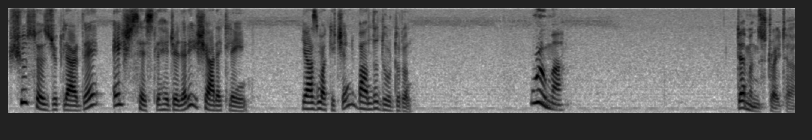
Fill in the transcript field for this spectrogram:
Şu sözcüklerde eş sesli heceleri işaretleyin. Yazmak için bandı durdurun. Rumour. Demonstrator.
